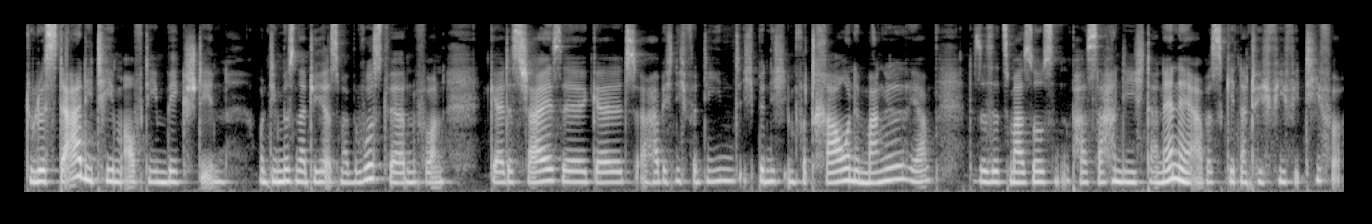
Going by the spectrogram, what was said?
du löst da die Themen auf, die im Weg stehen, und die müssen natürlich erstmal bewusst werden von Geld ist scheiße, Geld habe ich nicht verdient, ich bin nicht im Vertrauen, im Mangel, ja. Das ist jetzt mal so ein paar Sachen, die ich da nenne, aber es geht natürlich viel, viel tiefer.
